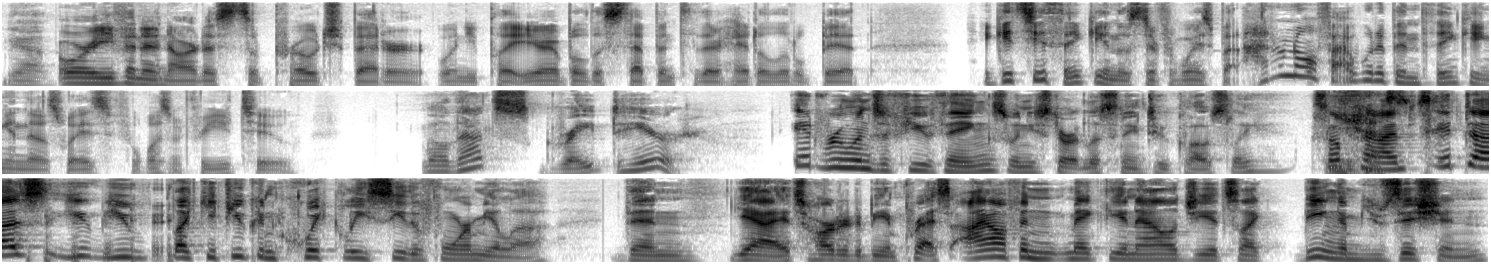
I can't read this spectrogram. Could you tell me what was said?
Yeah. or even an artist's approach better when you play. You're able to step into their head a little bit. It gets you thinking in those different ways. But I don't know if I would have been thinking in those ways if it wasn't for you two. Well, that's great to hear. It ruins a few things when you start listening too closely. Sometimes Yes. it does. You you like if you can quickly see the formula, then yeah, it's harder to be impressed. I often make the analogy it's like being a musician,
